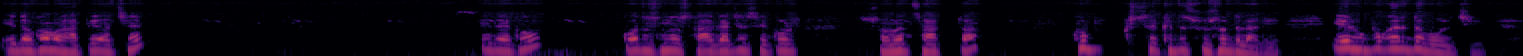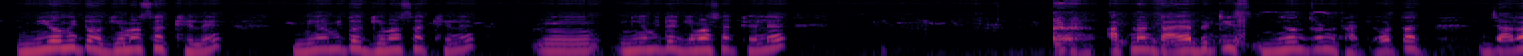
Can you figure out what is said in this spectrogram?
এই দেখো আমার হাতে আছে এই দেখো কত সুন্দর শাক আছে, শেকড় সমেত শাকটা খুব খেতে সুস্বাদু লাগে। এর উপকারিতা বলছি, নিয়মিত গেমা শাক খেলে, নিয়মিত গেমা শাক খেলে নিয়মিত গেমা শাক খেলে আপনার ডায়াবেটিস নিয়ন্ত্রণে থাকে। অর্থাৎ যারা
